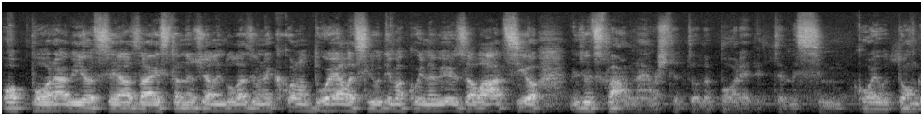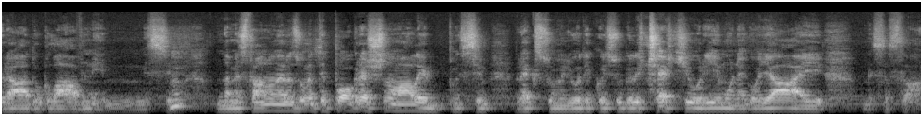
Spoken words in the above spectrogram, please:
oporavio se, ja zaista ne želim da ulazim u nekako ono duele s ljudima koji navijaju za Lacio, međutim, stvarno ne možete to da poredite, mislim, ko je u tom gradu glavni, mislim, da me stvarno ne razumete pogrešno, ali, mislim, rekli su mi ljudi koji su bili češći u Rimu nego ja i, mislim, stvarno,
